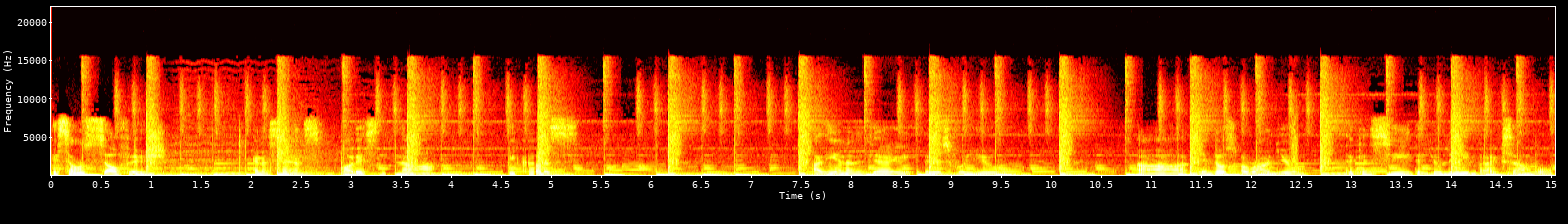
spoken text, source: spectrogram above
it sounds selfish in a sense, but it's not because at the end of the day, it is for you. Uh, and those around you they can see that you're leading by example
